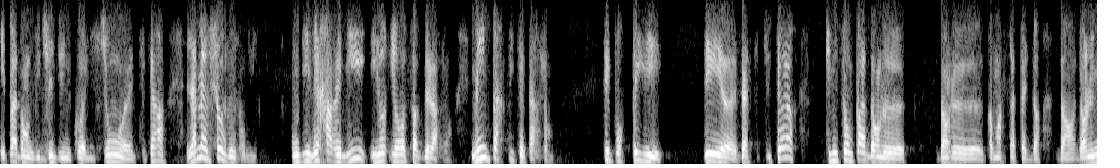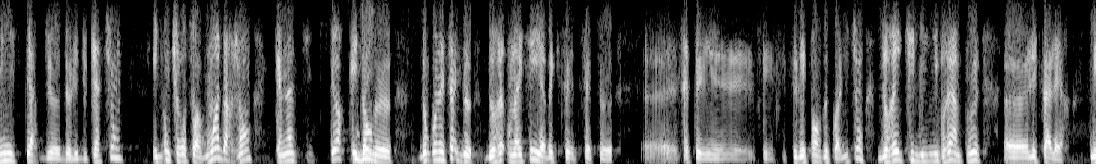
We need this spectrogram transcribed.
et pas dans le budget d'une coalition, euh, etc. La même chose aujourd'hui. On dit les Haredi, ils, ils, reçoivent de l'argent. Mais une partie de cet argent, c'est pour payer des euh, instituteurs qui ne sont pas dans le, dans le, comment ça s'appelle, dans, dans, dans, le ministère de, de l'éducation, et donc ils reçoivent moins d'argent qu'un instituteur qui est dans le. Donc on essaye de, de, on a essayé avec cette, cette euh, ces, dépenses de coalition, de rééquilibrer un peu euh, les salaires. Mais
